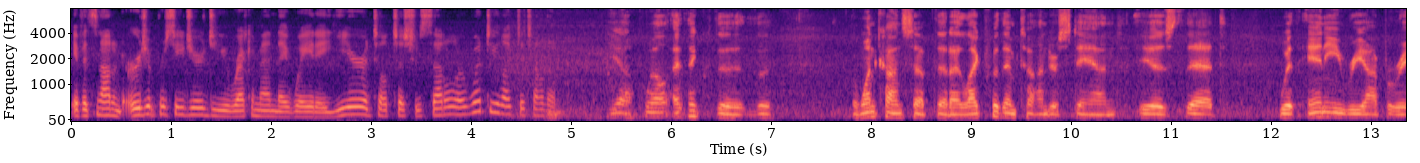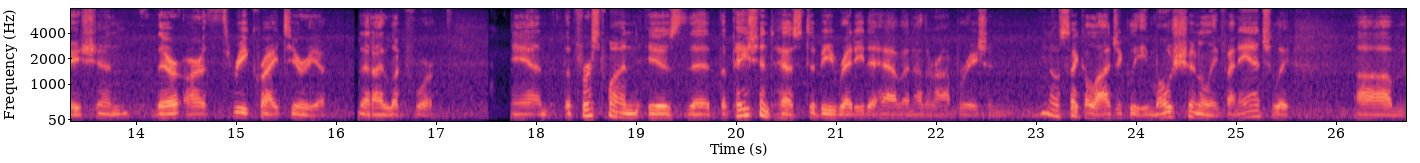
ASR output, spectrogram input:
if it's not an urgent procedure, do you recommend they wait a year until tissues settle, or what do you like to tell them? Yeah, well, I think the, the, the one concept that I like for them to understand is that with any reoperation, there are three criteria that I look for. And the first one is that the patient has to be ready to have another operation, you know, psychologically, emotionally, financially. Um,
